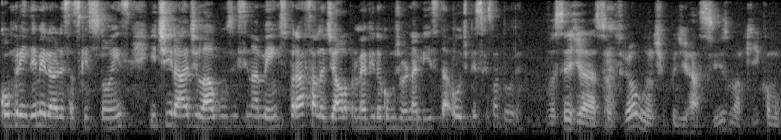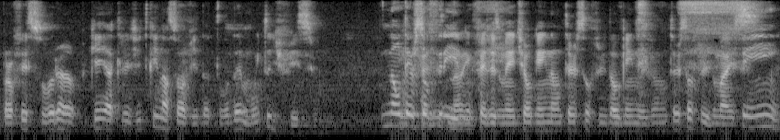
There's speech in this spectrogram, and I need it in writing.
compreender melhor essas questões e tirar de lá alguns ensinamentos para a sala de aula para minha vida como jornalista ou de pesquisadora. Você já sofreu algum tipo de racismo aqui como professora? Porque acredito que na sua vida toda é muito difícil. Não ter Infeliz- sofrido. não, infelizmente, alguém não ter sofrido, alguém negro não ter sofrido, mas Sim.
